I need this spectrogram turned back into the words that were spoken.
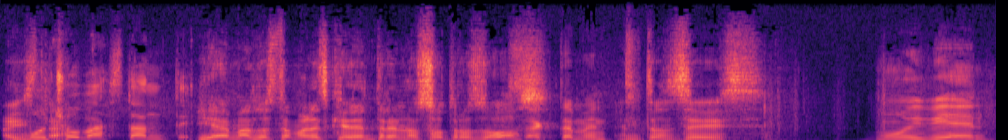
Ahí mucho, está. bastante. Y además los tamales quedan entre nosotros dos. Exactamente. Entonces, Muy bien.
